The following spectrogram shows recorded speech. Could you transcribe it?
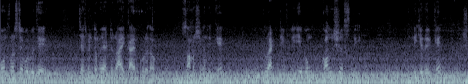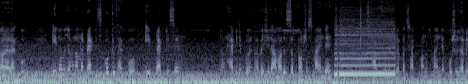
মন ফার্স্টে বলবে যে জাজমেন্টাল হয়ে একটা রায় কায়েম করে দাও। সো আমরা সেখান থেকে প্রোঅ্যাক্টিভলি এবং কনসিয়াসলি নিজেদেরকে সরায় রাখব। এইভাবে যখন আমরা প্র্যাকটিস করতে থাকব, এই প্র্যাকটিসের যখন হ্যাবিটে পরিণত হবে, সেটা আমাদের সাবকনশিয়াস মাইন্ডে ছাপ ফেলে দেবে বা সাবকনশিয়াস মাইন্ডে বসে যাবে।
